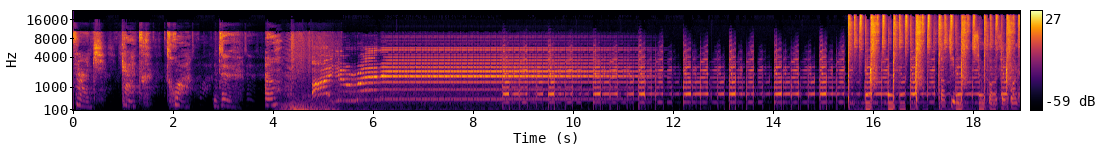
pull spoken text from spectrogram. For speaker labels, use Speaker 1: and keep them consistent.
Speaker 1: 5, 4, 3, 2, 1.
Speaker 2: Are you ready?
Speaker 3: Parti sur
Speaker 4: le.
